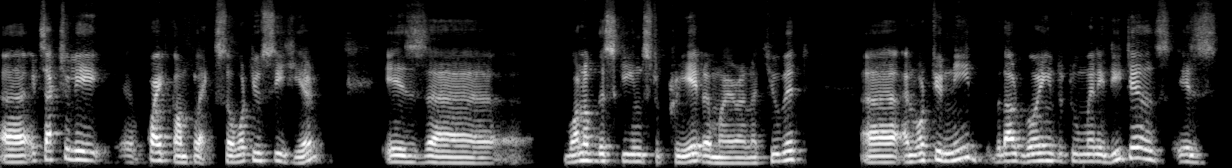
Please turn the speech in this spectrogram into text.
Uh, it's actually uh, quite complex. So what you see here is uh, one of the schemes to create a Majorana qubit. and what you need, without going into too many details, is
